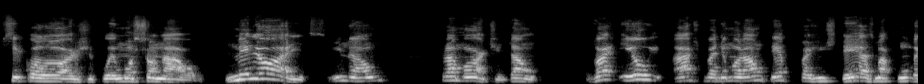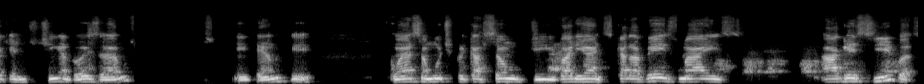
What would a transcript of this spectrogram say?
psicológico, emocional melhores e não para a morte. Então, vai, eu acho que vai demorar um tempo para a gente ter as macumbas que a gente tinha há dois anos, entendo que com essa multiplicação de variantes cada vez mais agressivas,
